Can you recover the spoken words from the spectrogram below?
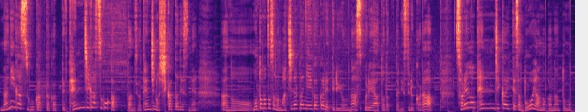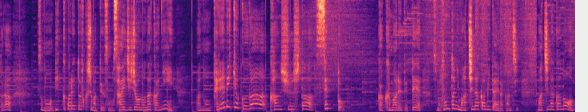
何がすごかったかって展示がすごかったんですよ。展示の仕方ですね。あのもともとその街中に描かれてるようなスプレーアートだったりするからそれの展示会ってさどうやんのかなと思ったらそのビッグパレット福島っていうその催事場の中にあのテレビ局が監修したセットが組まれててその本当に街中みたいな感じ。街中の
